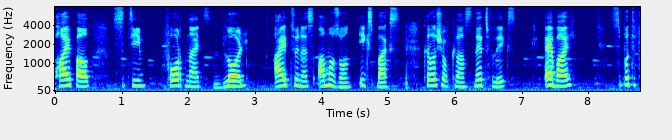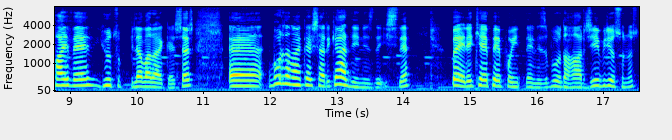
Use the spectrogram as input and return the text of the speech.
PayPal, Steam, Fortnite, LoL, iTunes, Amazon, Xbox, Clash of Clans, Netflix, eBay, Spotify ve YouTube bile var arkadaşlar. Ee, buradan arkadaşlar geldiğinizde işte böyle KP pointlerinizi burada harcayabiliyorsunuz.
